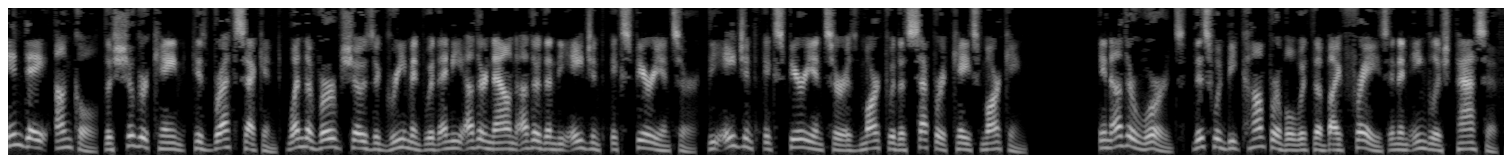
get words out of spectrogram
Inde, uncle, the sugar cane, his breath second, when the verb shows agreement with any other noun other than the agent, experiencer, the agent, experiencer is marked with a separate case marking. In other words, this would be comparable with the by phrase in an English passive.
